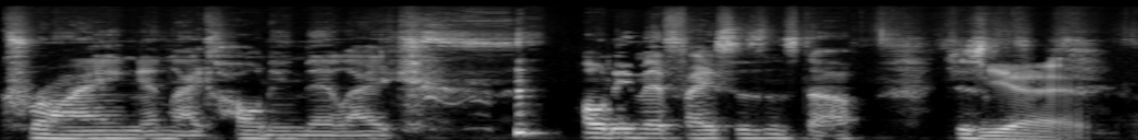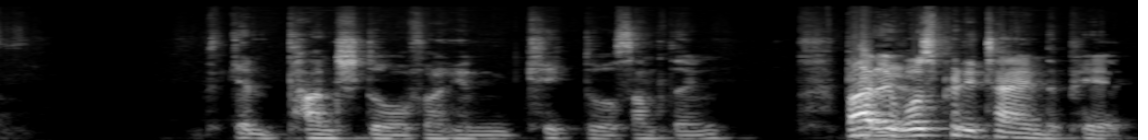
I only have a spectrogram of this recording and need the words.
crying and like holding their like, holding their faces and stuff. Just yeah. getting punched or fucking kicked or something. But it was pretty tame, the pit.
